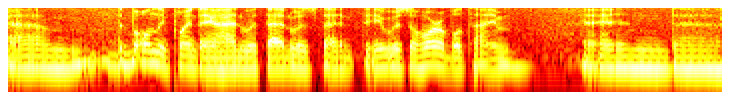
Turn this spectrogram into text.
um, the only point I had with that was that it was a horrible time, and uh,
